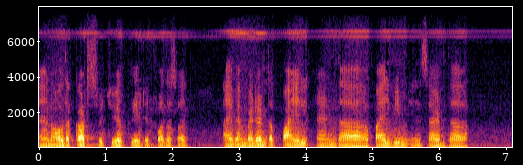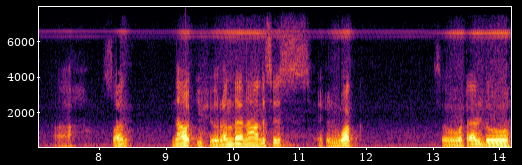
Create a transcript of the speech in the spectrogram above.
and all the cuts which we have created for the soil. I have embedded the pile and the pile beam inside the uh, now if you run the analysis it will work. So what I'll do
